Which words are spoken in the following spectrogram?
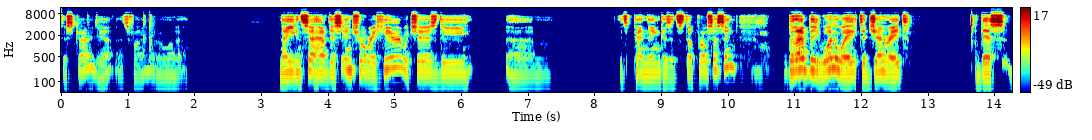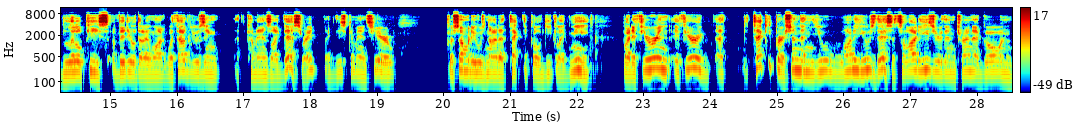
discard yeah that's fine. I don't want to now you can see I have this intro right here which is the um it's pending because it's still processing. But that'd be one way to generate this little piece of video that I want without using commands like this right? Like these commands here for somebody who's not a technical geek like me but if you're in if you're a techie person then you want to use this. It's a lot easier than trying to go and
